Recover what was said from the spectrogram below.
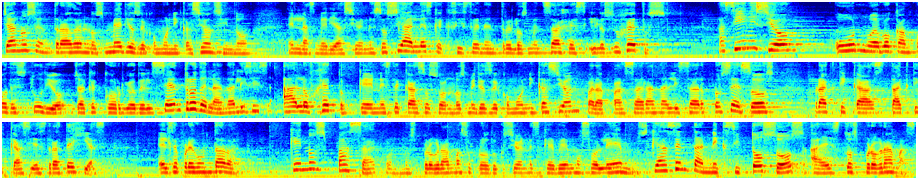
ya no centrado en los medios de comunicación, sino en las mediaciones sociales que existen entre los mensajes y los sujetos. Así inició un nuevo campo de estudio, ya que corrió del centro del análisis al objeto, que en este caso son los medios de comunicación, para pasar a analizar procesos, prácticas, tácticas y estrategias. Él se preguntaba, ¿qué nos pasa con los programas o producciones que vemos o leemos? ¿Qué hacen tan exitosos a estos programas?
